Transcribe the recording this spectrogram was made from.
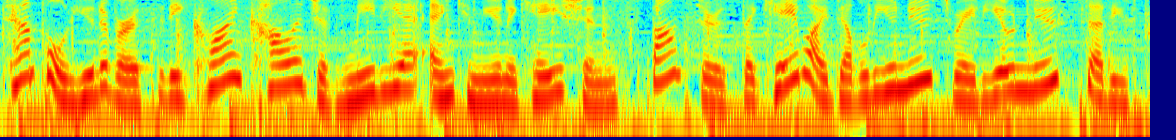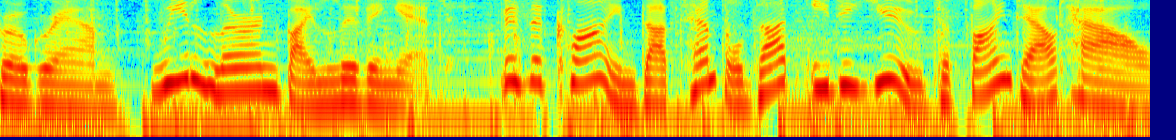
Temple University Klein College of Media and Communication sponsors the KYW News Radio News Studies program. We learn by living it. Visit klein.temple.edu to find out how.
